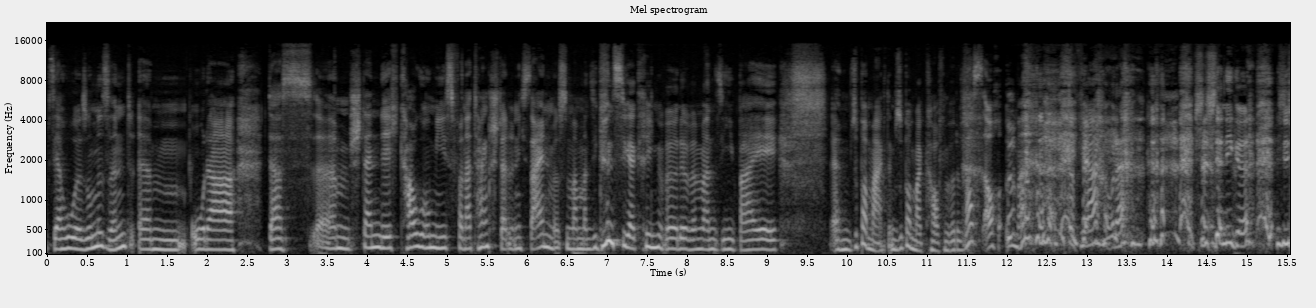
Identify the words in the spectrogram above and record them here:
sehr hohe hohe Summe sind ähm, oder dass ähm, ständig Kaugummis von der Tankstelle nicht sein müssen, weil man sie günstiger kriegen würde, wenn man sie bei ähm, Supermarkt im Supermarkt kaufen würde, was auch immer. ja, oder die ständige, die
